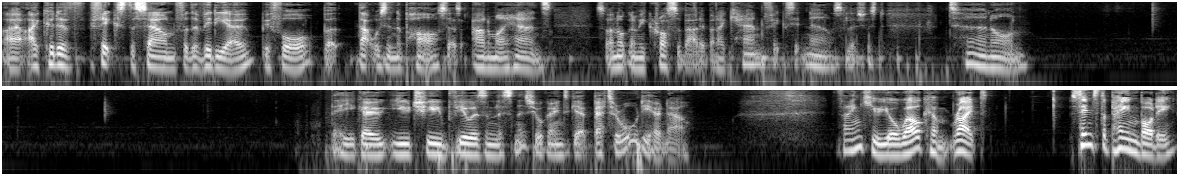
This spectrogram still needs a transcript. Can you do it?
I, I could have fixed the sound for the video before, but that was in the past. That's out of my hands. So I'm not going to be cross about it, but I can fix it now. So let's just turn on. There you go, YouTube viewers and listeners. You're going to get better audio now. Thank you. You're welcome. Right. Since the pain body,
